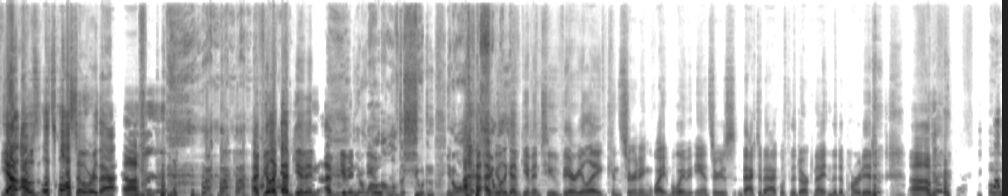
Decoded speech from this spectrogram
yeah, I was. Let's gloss over that. Um, I feel like I've given I've given you know, two. I, I love the shooting. You know, I feel like. I've given two very like concerning white boy answers back to back with The Dark Knight and The Departed, um, oh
